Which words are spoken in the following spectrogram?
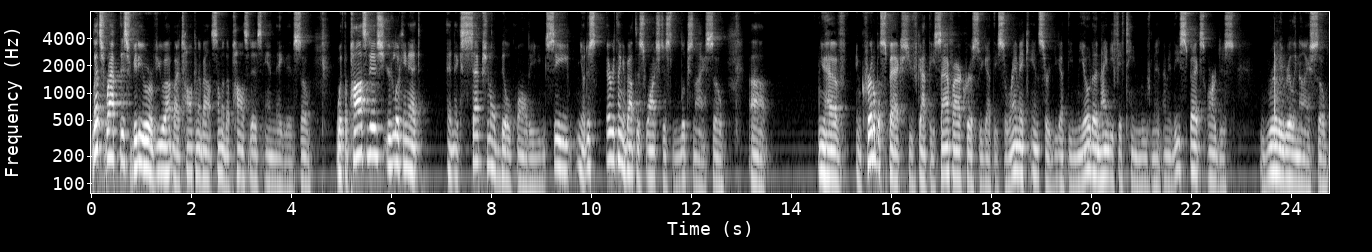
let's wrap this video review up by talking about some of the positives and negatives. So, with the positives, you're looking at an exceptional build quality. You can see, you know, just everything about this watch just looks nice. So. Uh, you have incredible specs. You've got the sapphire crystal, you got the ceramic insert, you got the Miyota 9015 movement. I mean, these specs are just really, really nice. So,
